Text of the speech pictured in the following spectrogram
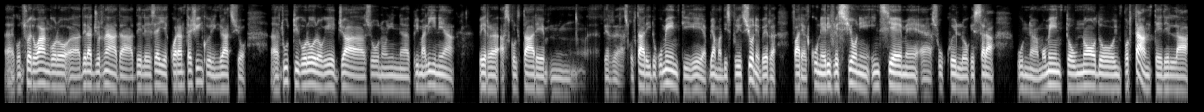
ehm, consueto angolo, uhm, della giornata delle 6:45. Io ringrazio, uhm, tutti coloro che già sono in prima linea per ascoltare mhmm, per ascoltare i documenti che abbiamo a disposizione, per fare alcune riflessioni insieme, ehm, su quello che sarà un momento, un nodo importante della,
